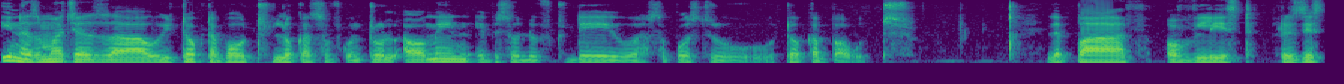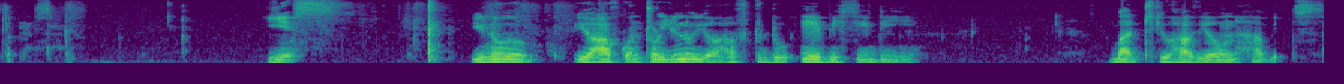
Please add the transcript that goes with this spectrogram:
in as much as uh, we talked about locus of control, our main episode of today was supposed to talk about the path of least resistance. Yes, you know you have control, you know you have to do A, B, C, D, but you have your own habits.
